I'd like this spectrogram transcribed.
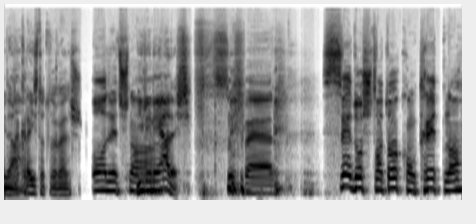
и Да. на крај истото да догаѓаш. Одлично. Или не јадеш. Супер. Сведоштвото конкретно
